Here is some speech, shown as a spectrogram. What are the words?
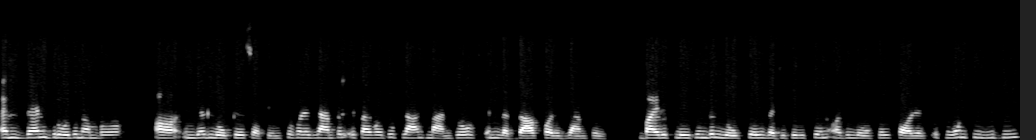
and then grow the number uh, in their local setting. So, for example, if I were to plant mangroves in Ladakh, for example, by replacing the local vegetation or the local forest, it won't really be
